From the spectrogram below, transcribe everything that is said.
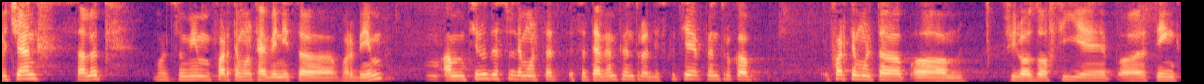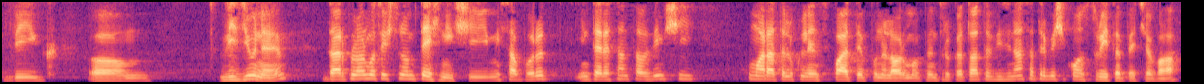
Lucian, salut! Mulțumim foarte mult că ai venit să vorbim. Am ținut destul de mult să, să te avem pentru o discuție, pentru că foarte multă uh, filozofie, uh, think big, uh, viziune, dar până la urmă tu ești un om tehnic și mi s-a părut interesant să auzim și cum arată lucrurile în spate până la urmă, pentru că toată viziunea asta trebuie și construită pe ceva.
